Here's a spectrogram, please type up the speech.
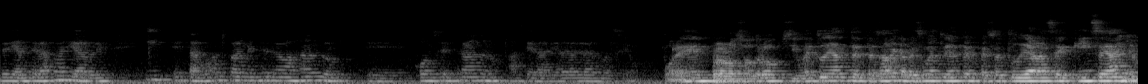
mediante las variables y estamos actualmente trabajando, eh, concentrándonos hacia el área de la graduación. Por ejemplo, nosotros, si un estudiante, usted sabe que a veces un estudiante empezó a estudiar hace 15 años,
